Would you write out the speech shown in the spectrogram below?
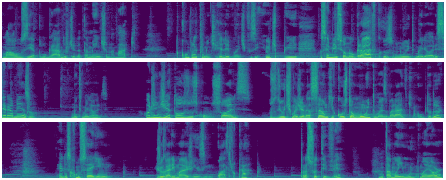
mouse é plugado diretamente na máquina. Completamente relevante. Você, eu, você mencionou gráficos muito melhores. Será mesmo? Muito melhores? Hoje em dia, todos os consoles, os de última geração, que custam muito mais barato que um computador, eles conseguem jogar imagens em 4K para sua TV, um tamanho muito maior,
